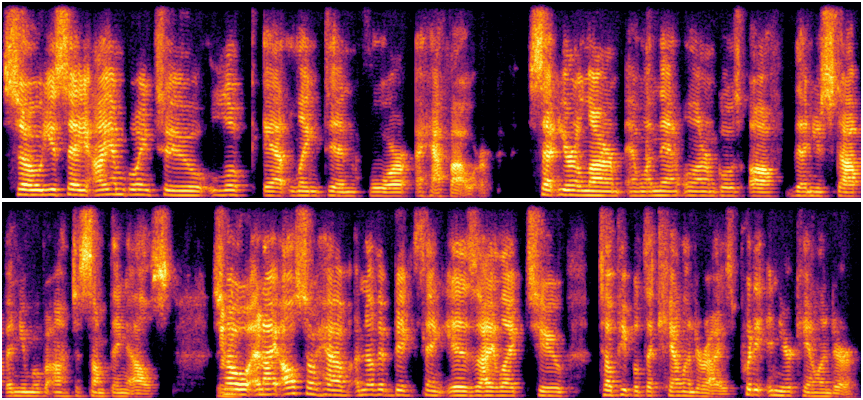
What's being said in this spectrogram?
So you say, I am going to look at LinkedIn for a half hour. Set your alarm. And when that alarm goes off, then you stop and you move on to something else. So, mm-hmm. and I also have another big thing is I like to tell people to calendarize, put it in your calendar.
